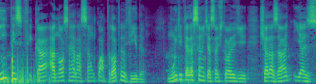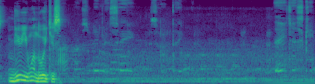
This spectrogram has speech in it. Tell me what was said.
intensificar a nossa relação com a própria vida. Muito interessante essa história de Sherazade e as Mil e Uma Noites. Must be missing something. They just keep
